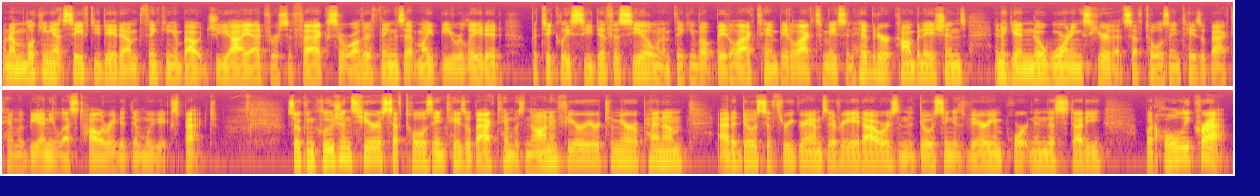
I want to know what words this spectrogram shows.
When I'm looking at safety data, I'm thinking about GI adverse effects or other things that might be related, particularly C. difficile when I'm thinking about beta lactam, beta lactamase inhibitor combinations. And again, no warnings here that ceftolozane tazobactam would be any less tolerated than we expect. So conclusions here, ceftolozane tazobactam was non-inferior to meropenem at a dose of 3 grams every 8 hours, and the dosing is very important in this study. But holy crap,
